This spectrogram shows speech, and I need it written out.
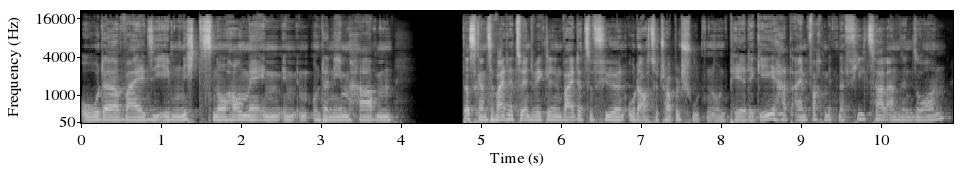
oder weil sie eben nicht das Know-how mehr im, im, im Unternehmen haben, das Ganze weiterzuentwickeln, weiterzuführen oder auch zu troubleshooten. Und PRDG hat einfach mit einer Vielzahl an Sensoren,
